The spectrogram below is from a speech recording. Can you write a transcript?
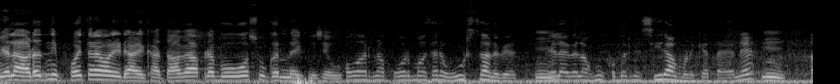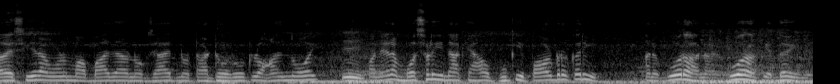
પેલા અડદની ફોતરા વાળી ડાળી ખાતા હવે આપણે બહુ ઓછું કરી નાખ્યું છે સવારના પોરમાં છે ને ઉઠતા ને વેત પેલા વેલા શું ખબર છે શિરામણ કહેતા એને. હવે શિરામણમાં બાજરાનો જાહેરનો ટાઢો રોટલો હાંજનો હોય. અને એને મસળી નાખી હાવ ભૂકી પાવડર કરી અને ગોરા નાખે ગોરા કે દહીંને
